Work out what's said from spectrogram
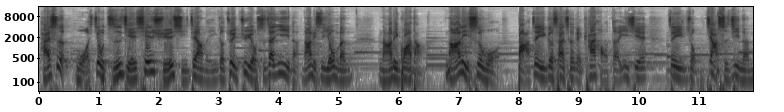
还是我就直接先学习这样的一个最具有实战意义的，哪里是油门，哪里挂档，哪里是我把这一个赛车给开好的一些这一种驾驶技能，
